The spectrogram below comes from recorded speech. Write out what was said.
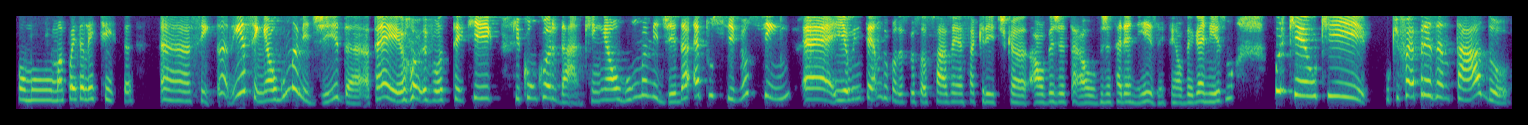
como uma coisa letista? Uh, sim, e assim, em alguma medida, até eu, eu vou ter que, que concordar que em alguma medida é possível sim, é, e eu entendo quando as pessoas fazem essa crítica ao, vegeta ao vegetarianismo, enfim, ao veganismo, porque o que, o que foi apresentado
